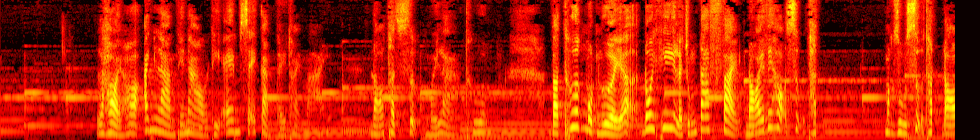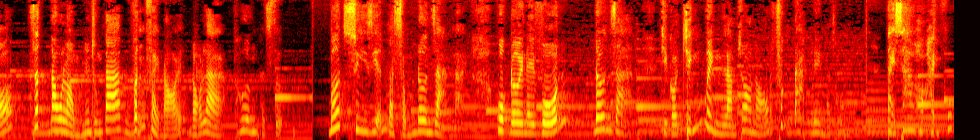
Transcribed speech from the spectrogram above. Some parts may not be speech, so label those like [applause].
Là hỏi họ anh làm thế nào thì em sẽ cảm thấy thoải mái. Đó thật sự mới là thương. Và thương một người á, đôi khi là chúng ta phải nói với họ sự thật. Mặc dù sự thật đó rất đau lòng nhưng chúng ta vẫn phải nói, đó là thương thật sự. Bớt suy diễn và sống đơn giản lại. Cuộc đời này vốn đơn giản, chỉ có chính mình làm cho nó phức tạp lên mà thôi tại sao họ hạnh phúc?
